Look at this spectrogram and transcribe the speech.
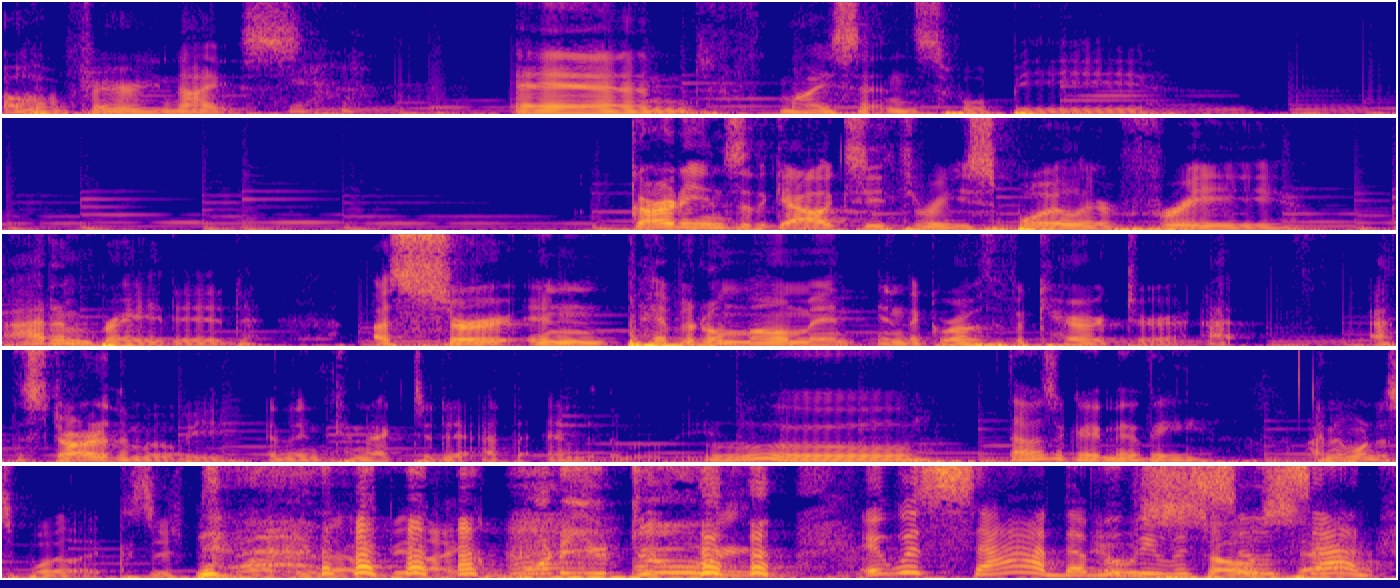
Oh, very nice. Yeah. And my sentence will be Guardians of the Galaxy 3, spoiler free, adumbrated a certain pivotal moment in the growth of a character at at the start of the movie and then connected it at the end of the movie. Ooh, that was a great movie. I don't want to spoil it because there's people out there that would be like, "What are you doing?" It was sad. That It movie was was, so so, sad. sad.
